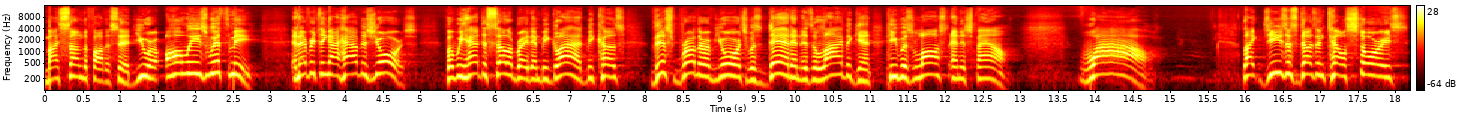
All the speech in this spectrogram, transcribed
My son, the father said, You are always with me, and everything I have is yours. But we had to celebrate and be glad because this brother of yours was dead and is alive again. He was lost and is found. Wow. Like Jesus doesn't tell stories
